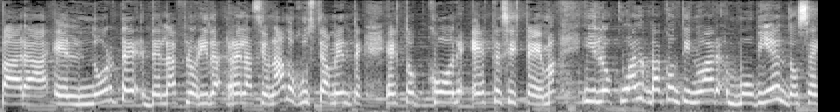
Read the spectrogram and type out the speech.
para el norte de la Florida relacionado justamente esto con este sistema y lo cual va a continuar moviéndose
